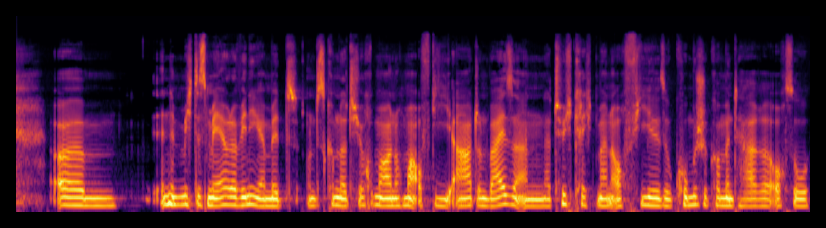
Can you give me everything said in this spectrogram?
ähm, nimmt mich das mehr oder weniger mit. Und es kommt natürlich auch immer noch mal auf die Art und Weise an. Natürlich kriegt man auch viel so komische Kommentare, auch so,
